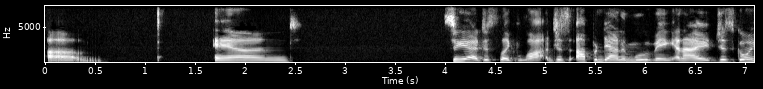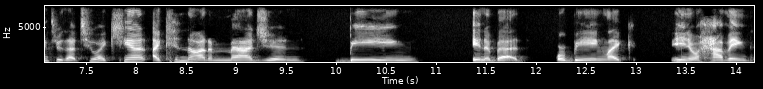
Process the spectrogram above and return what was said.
Um, and so yeah just like lot just up and down and moving. And i just going through that too i can't i cannot imagine being in a bed or being like you know having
